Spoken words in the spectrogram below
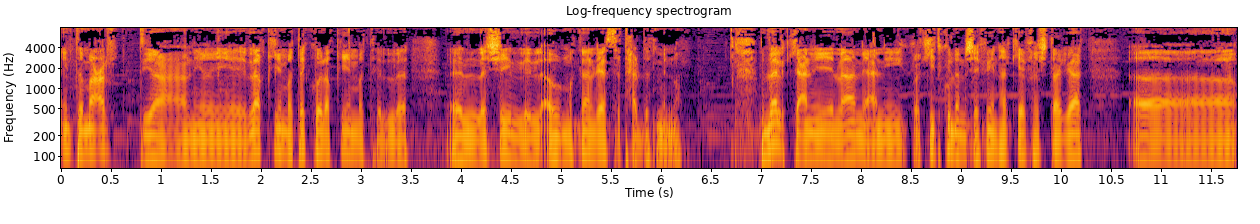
أنت ما عرفت يعني لا قيمتك ولا قيمة الشيء أو المكان اللي تتحدث منه. لذلك يعني الآن يعني أكيد كلنا شايفينها كيف هاشتاجات آه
